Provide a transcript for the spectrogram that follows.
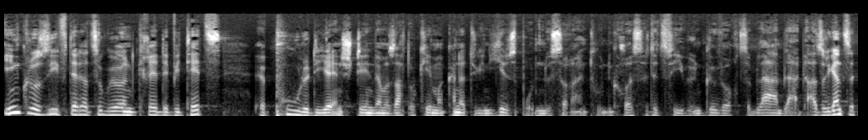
Inklusive der dazugehörigen Kreativitätspoole, die ja entstehen, wenn man sagt, okay, man kann natürlich in jedes Brot Nüsse reintun, geröstete Zwiebeln, Gewürze, bla bla bla. Also die ganze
